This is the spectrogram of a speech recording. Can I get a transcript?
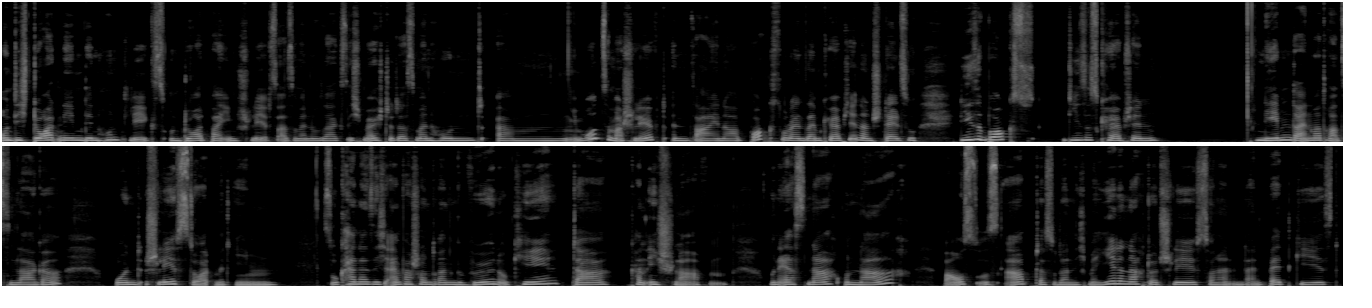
und dich dort neben den Hund legst und dort bei ihm schläfst. Also wenn du sagst, ich möchte, dass mein Hund ähm, im Wohnzimmer schläft, in seiner Box oder in seinem Körbchen, dann stellst du diese Box, dieses Körbchen neben dein Matratzenlager und schläfst dort mit ihm. So kann er sich einfach schon dran gewöhnen, okay, da kann ich schlafen. Und erst nach und nach baust du es ab, dass du dann nicht mehr jede Nacht dort schläfst, sondern in dein Bett gehst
